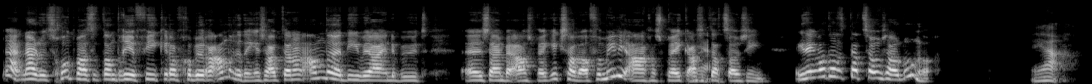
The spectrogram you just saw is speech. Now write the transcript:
Ja, nou dat is goed, maar als het dan drie of vier keer of gebeuren andere dingen, zou ik dan een andere die we daar in de buurt uh, zijn bij aanspreken. Ik zou wel familie aan gaan spreken als ik dat zou zien. Ik denk wel dat ik dat zo zou doen hoor. Ja.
